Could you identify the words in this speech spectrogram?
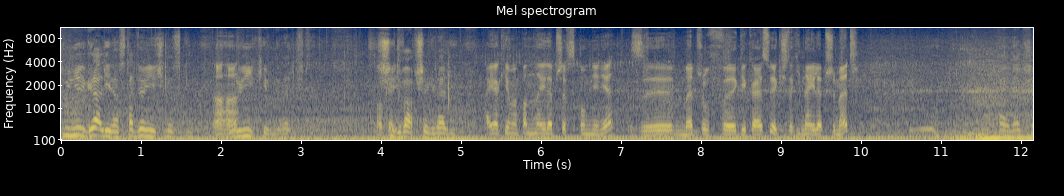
tu nie grali na stadionie śląskim. Aha. Górnikiem grali wtedy. Okej. 3-2 przegrali. A jakie ma pan najlepsze wspomnienie z meczów e, GKS-u? Jakiś taki najlepszy mecz? Najlepsze.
